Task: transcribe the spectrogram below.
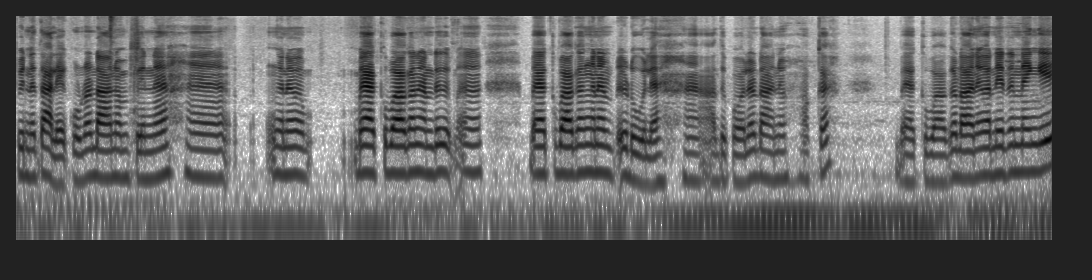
പിന്നെ തലയിൽ കൂടെ ഇടാനും പിന്നെ ഇങ്ങനെ ബാക്ക് ഭാഗം രണ്ട് ബാക്ക് ഭാഗം അങ്ങനെ ഇടൂലേ അതുപോലെ ഇടാനും ഒക്കെ ബാക്ക് ഭാഗം ഇടാൻ പറഞ്ഞിട്ടുണ്ടെങ്കിൽ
